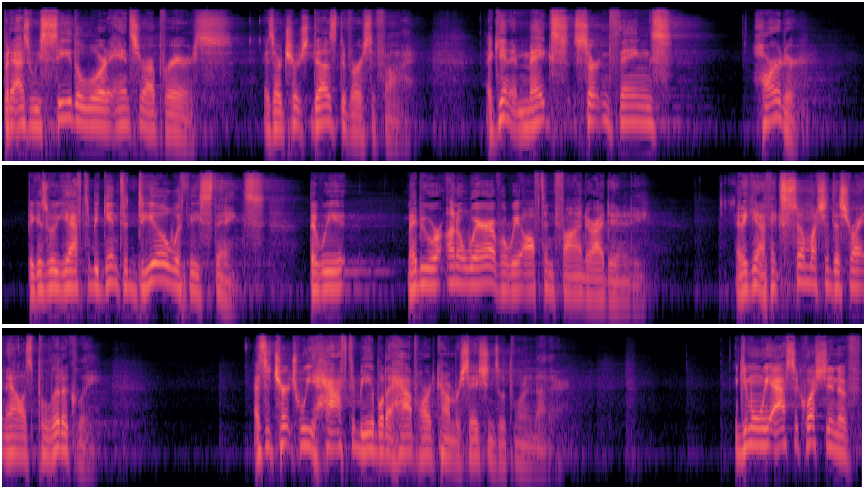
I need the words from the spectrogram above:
But as we see the Lord answer our prayers, as our church does diversify, again, it makes certain things harder because we have to begin to deal with these things that we maybe we're unaware of where we often find our identity. And again, I think so much of this right now is politically. As a church, we have to be able to have hard conversations with one another. Again, when we ask the question of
